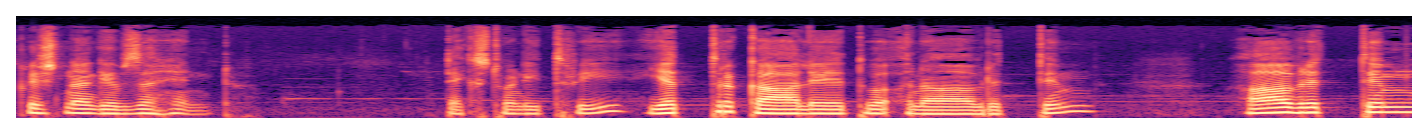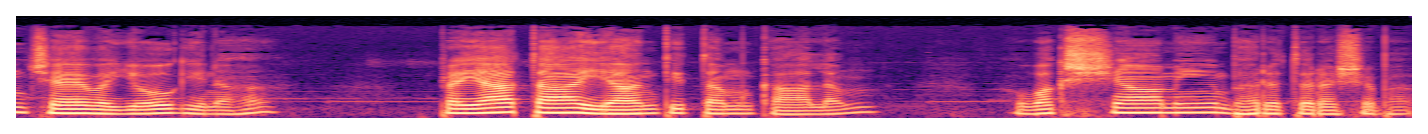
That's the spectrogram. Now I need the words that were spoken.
Krishna gives a hint. Text 23 Yatra kale anavrittim avrittim chaiva yoginah prayata yanti tam kalam vakshyami bharatarashabha.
